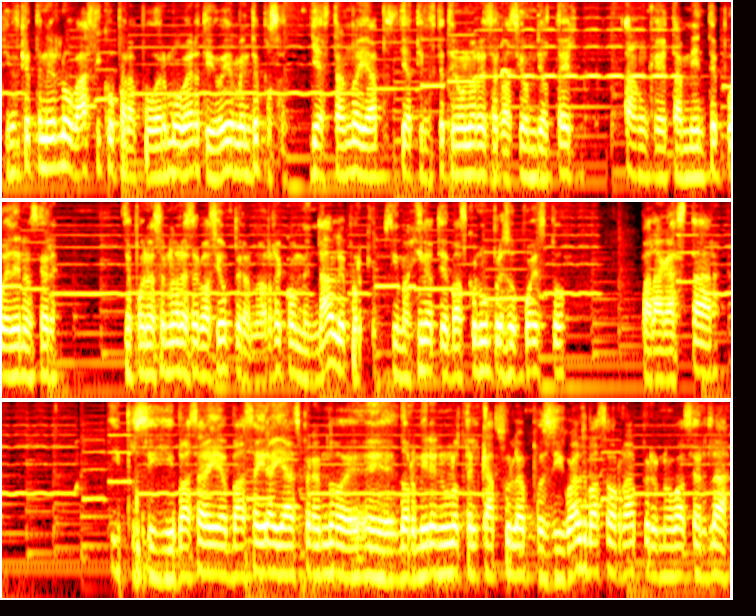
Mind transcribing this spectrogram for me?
Tienes que tener lo básico para poder moverte y obviamente pues ya estando allá pues ya tienes que tener una reservación de hotel, aunque también te pueden hacer te pueden hacer una reservación, pero no es recomendable porque pues, imagínate vas con un presupuesto para gastar y pues si vas a vas a ir allá esperando eh, eh, dormir en un hotel cápsula, pues igual vas a ahorrar, pero no va a ser la,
